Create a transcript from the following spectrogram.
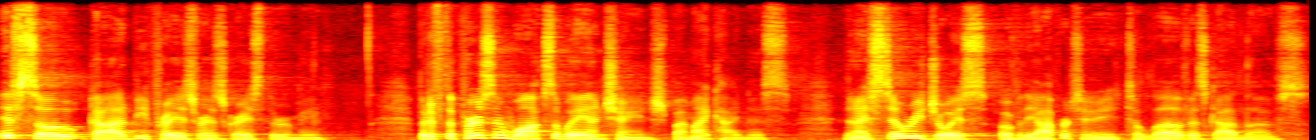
If so, God be praised for his grace through me. But if the person walks away unchanged by my kindness, then I still rejoice over the opportunity to love as God loves.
